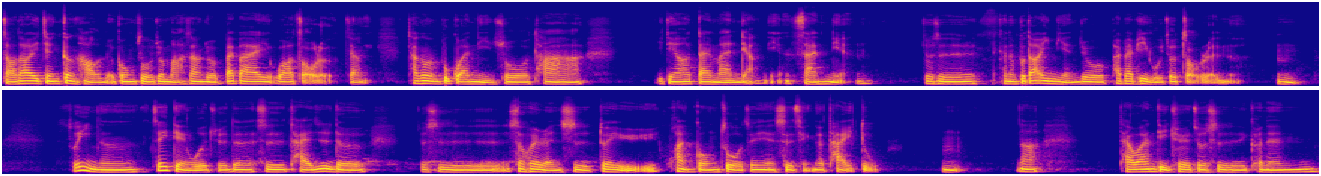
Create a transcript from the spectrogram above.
找到一间更好的工作，就马上就拜拜，我要走了，这样他根本不管你说他一定要待满两年、三年，就是可能不到一年就拍拍屁股就走人了。嗯，所以呢，这一点我觉得是台日的，就是社会人士对于换工作这件事情的态度。嗯，那台湾的确就是可能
